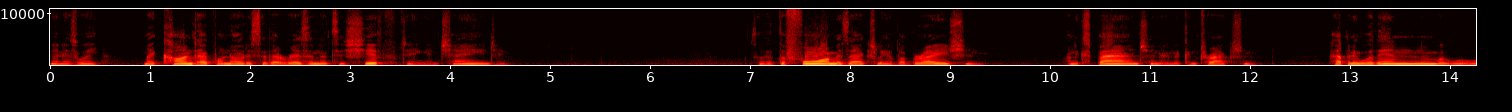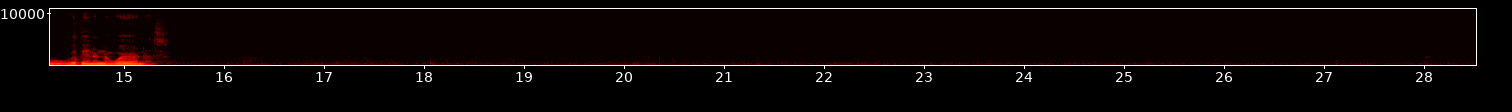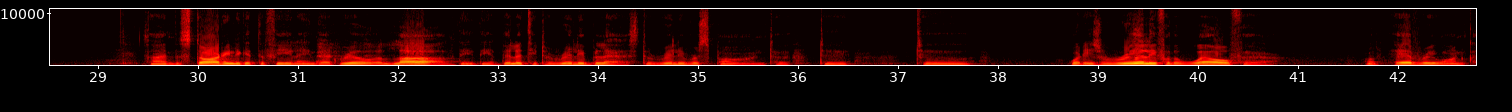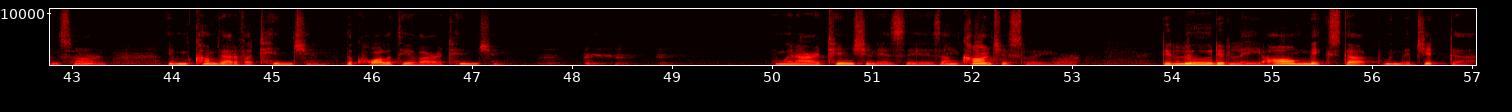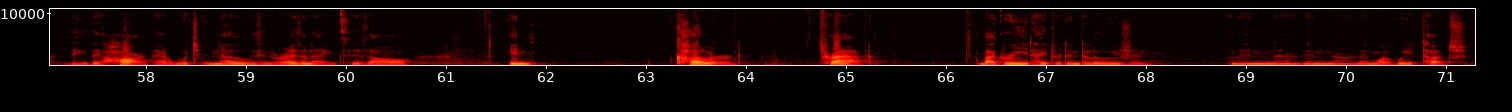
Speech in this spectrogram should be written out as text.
And as we make contact, we'll notice that that resonance is shifting and changing so that the form is actually a vibration, an expansion and a contraction happening within, within an awareness. So I'm starting to get the feeling that real love, the, the ability to really bless, to really respond, to, to to what is really for the welfare of everyone concerned. It comes out of attention, the quality of our attention. And when our attention is, is unconsciously or deludedly all mixed up, when the citta, the, the heart, that which knows and resonates, is all in colored, trapped by greed, hatred, and delusion, then, uh, then, uh, then what we touch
